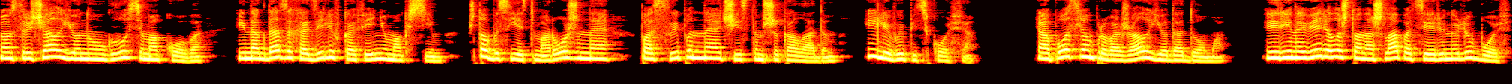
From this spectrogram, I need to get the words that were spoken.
Он встречал ее на углу Симакова. Иногда заходили в кофейню «Максим», чтобы съесть мороженое, посыпанное чистым шоколадом, или выпить кофе. А после он провожал ее до дома. Ирина верила, что нашла потерянную любовь,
